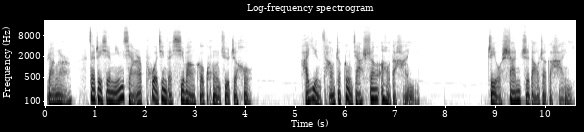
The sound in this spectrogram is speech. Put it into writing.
然而，在这些明显而迫近的希望和恐惧之后，还隐藏着更加深奥的含义。只有山知道这个含义，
